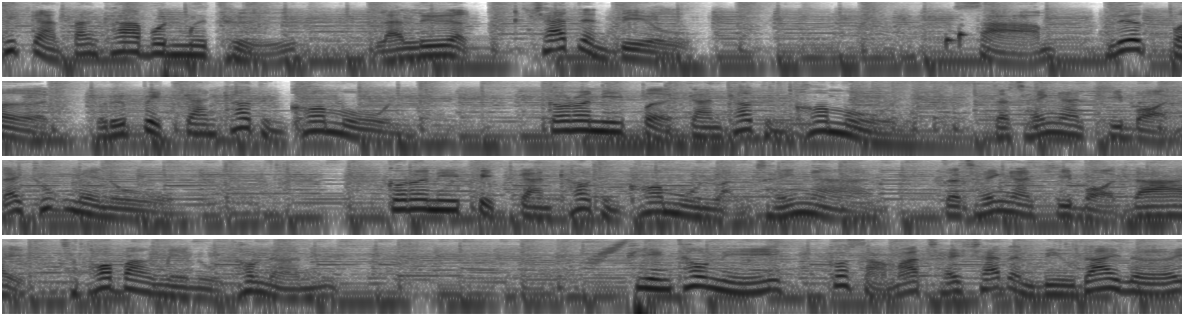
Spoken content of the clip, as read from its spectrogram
ที่การตั้งค่าบนมือถือ และเลือก Chat and Bill 3. เลือกเปิดหรือปิดการเข้าถึงข้อมูล กรณีเปิดการเข้าถึงข้อมูล จะใช้งานคีย์บอร์ดได้ทุกเมนู กรณีปิดการเข้าถึงข้อมูลหลังใช้งาน จะใช้งานคีย์บอร์ดได้เฉพาะบางเมนูเท่านั้น เพียงเท่านี้ก็สามารถใช้ Chat and Bill ได้เลย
